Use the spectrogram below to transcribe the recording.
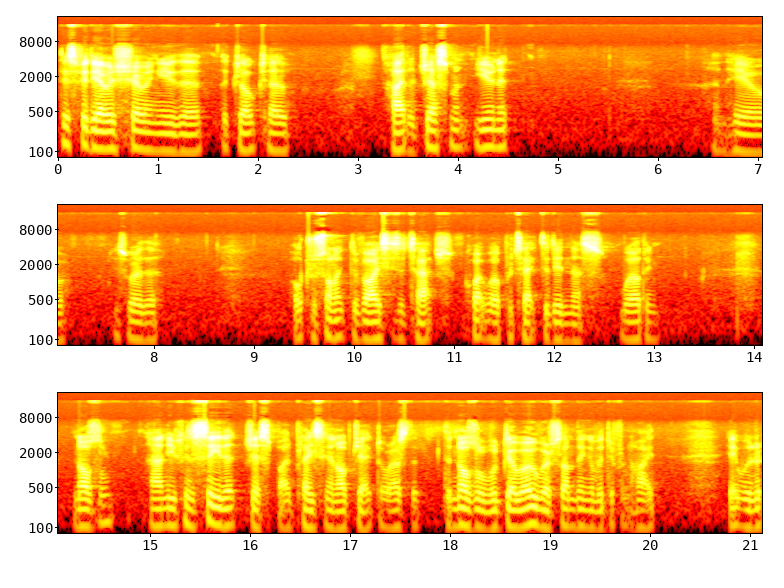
This video is showing you the, the Gullco height adjustment unit. And here is where the ultrasonic device is attached, quite well protected in this welding nozzle. And you can see that just by placing an object, or as the, the nozzle would go over something of a different height, it would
